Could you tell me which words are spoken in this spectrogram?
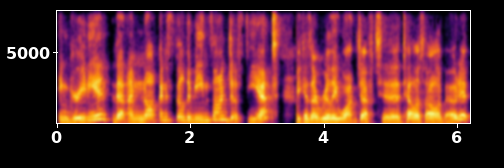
ingredient that I'm not going to spill the beans on just yet because I really want Jeff to tell us all about it.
